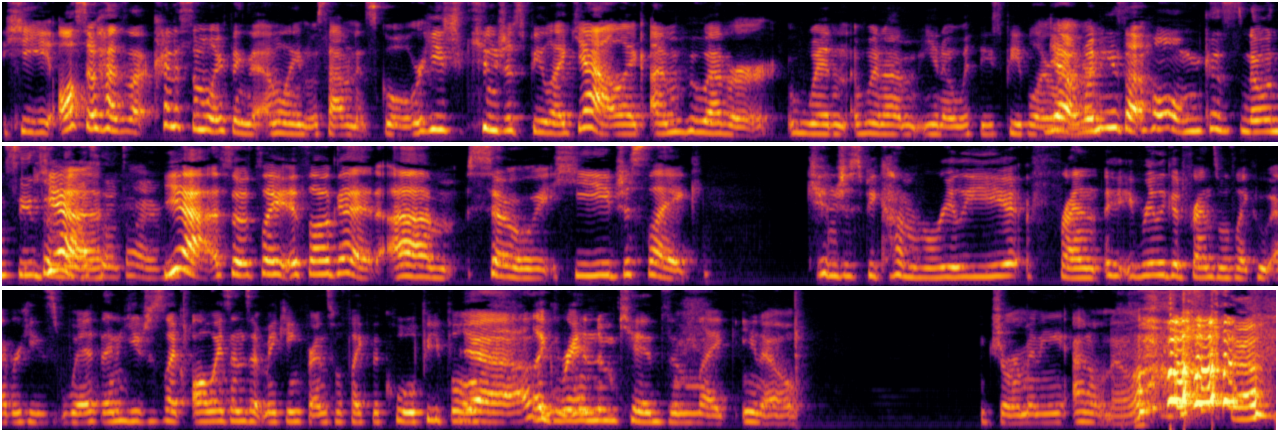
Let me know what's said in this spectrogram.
He also has that kind of similar thing that Emmeline was having at school, where he can just be like, "Yeah, like I'm whoever when when I'm you know with these people or yeah, whatever." when he's at home because no one sees him Yeah. most of the time. Yeah, so it's like it's all good. Um, so he just like can just become really friend, really good friends with like whoever he's with, and he just like always ends up making friends with like the cool people, Yeah. like random kids and like you know Germany. I don't know.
